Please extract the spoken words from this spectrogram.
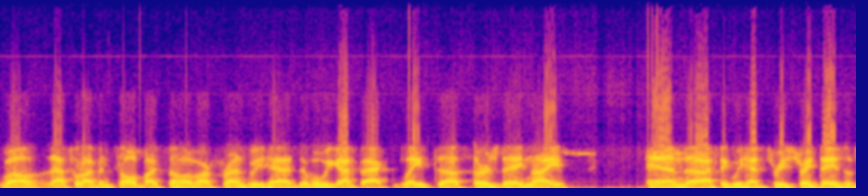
Well, that's what I've been told by some of our friends. We had well, we got back late uh, Thursday night, and uh, I think we had three straight days of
